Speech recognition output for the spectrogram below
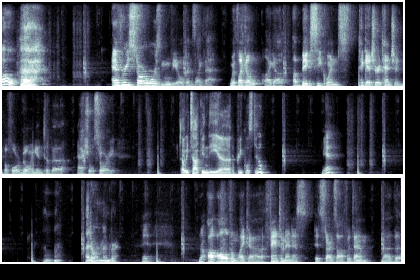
oh every star wars movie opens like that with like a like a, a big sequence to get your attention before going into the actual story are we talking the uh prequels too yeah i don't remember Yeah. No, all, all of them, like uh, Phantom Menace. It starts off with them, uh, the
